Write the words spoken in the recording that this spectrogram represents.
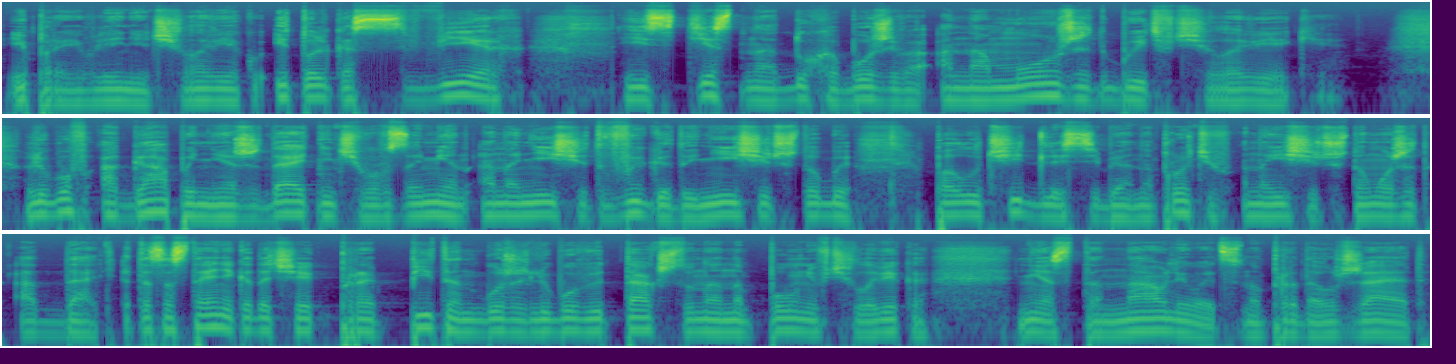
и проявления человеку. И только сверхъестественно от Духа Божьего она может быть в человеке. Любовь Агапы не ожидает ничего взамен. Она не ищет выгоды, не ищет, чтобы получить для себя. Напротив, она ищет, что может отдать. Это состояние, когда человек пропитан Божьей любовью так, что она, наполнив человека, не останавливается, но продолжает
